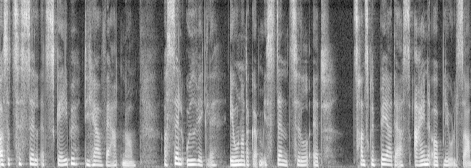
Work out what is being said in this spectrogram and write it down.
og så til selv at skabe de her verdener, og selv udvikle evner, der gør dem i stand til at transkribere deres egne oplevelser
